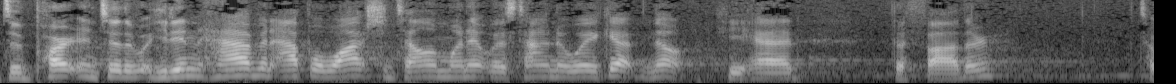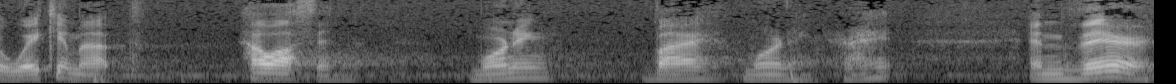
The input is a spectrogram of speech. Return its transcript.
depart into the. He didn't have an Apple Watch to tell him when it was time to wake up. No, he had the Father to wake him up. How often? Morning by morning, right? And there,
